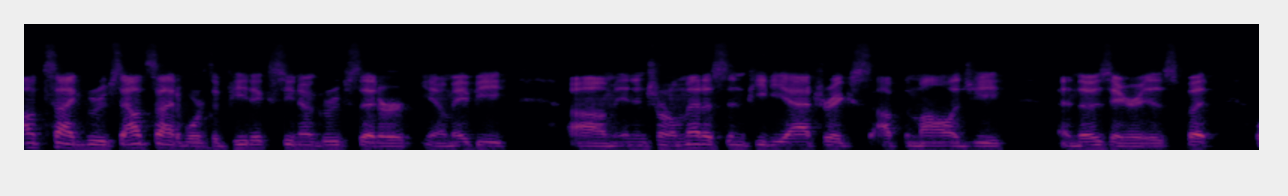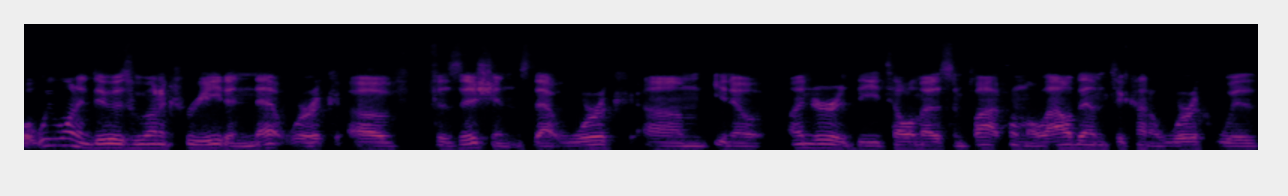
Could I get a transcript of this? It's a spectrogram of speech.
outside groups outside of orthopedics you know groups that are you know maybe um, in internal medicine pediatrics ophthalmology and those areas. But what we want to do is we want to create a network of physicians that work um, you know under the telemedicine platform allow them to kind of work with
